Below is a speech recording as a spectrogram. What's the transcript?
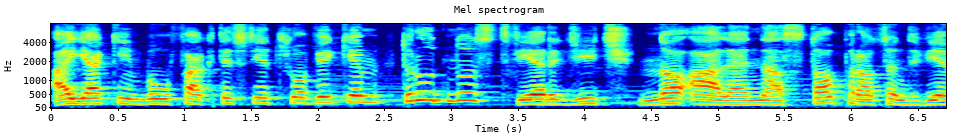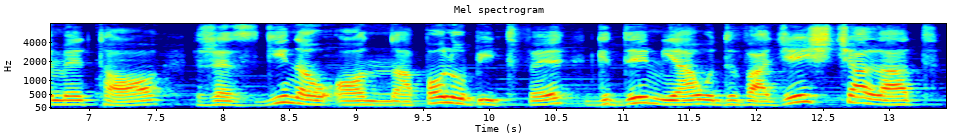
a jakim był faktycznie człowiekiem, trudno stwierdzić. No ale na 100% wiemy to, że zginął on na polu bitwy, gdy miał 20 lat.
